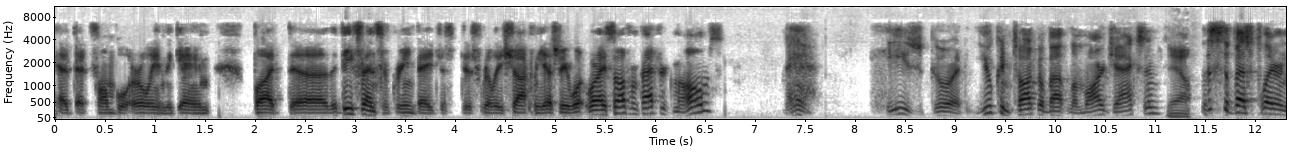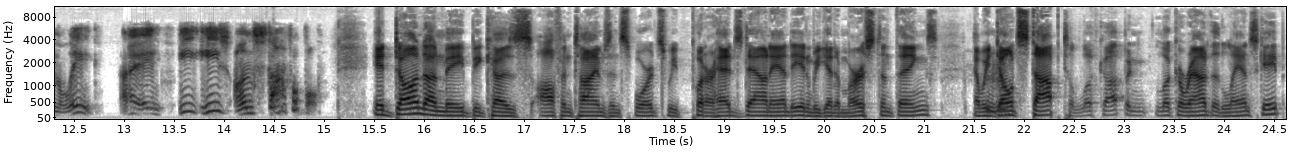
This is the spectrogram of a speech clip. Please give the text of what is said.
had that fumble early in the game, but uh, the defense of Green Bay just just really shocked me yesterday. What what I saw from Patrick Mahomes, man, he's good. You can talk about Lamar Jackson. Yeah. This is the best player in the league. I, he he's unstoppable. It dawned on me because oftentimes in sports we put our heads down, Andy, and we get immersed in things and we mm-hmm. don't stop to look up and look around at the landscape.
